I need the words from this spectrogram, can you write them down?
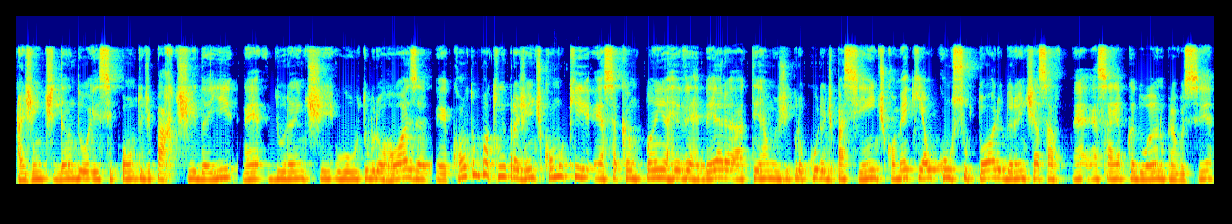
a gente dando esse ponto de partida aí, né, durante o Outubro Rosa, é, conta um pouquinho para a gente como que essa campanha reverbera a termos de procura de paciente, como é que é o consultório durante essa, né, essa época do ano para você.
